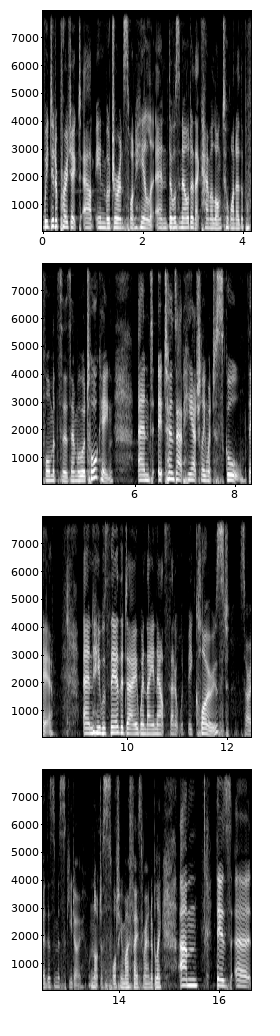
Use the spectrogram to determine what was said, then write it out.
we did a project out in Mildura and Swan Hill, and there was an elder that came along to one of the performances, and we were talking, and it turns out he actually went to school there and he was there the day when they announced that it would be closed. Sorry, there's a mosquito. I'm not just swatting my face randomly. Um, there's uh,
